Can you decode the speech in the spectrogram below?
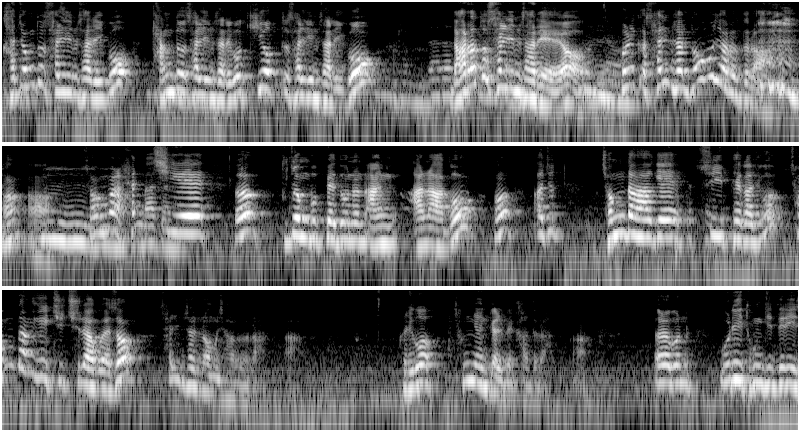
가정도 살림살이고 당도 살림살이고 기업도 살림살이고. 나라도 살림살이에요. 그러니까 살림살 너무 잘하더라. 어? 어. 음, 음, 정말 음, 한치의 어? 부정부패도는 안, 안 하고 어? 아주 정당하게 수입해가지고 정당하게 지출하고 해서 살림살 너무 잘하더라. 아. 그리고 청년결백하더라. 아. 여러분 우리 동지들이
